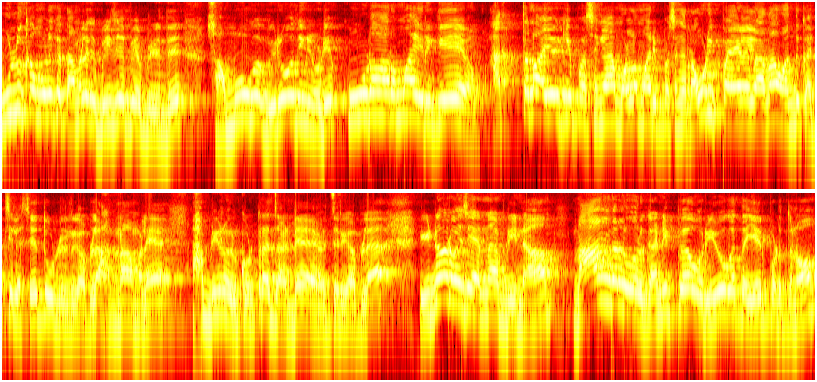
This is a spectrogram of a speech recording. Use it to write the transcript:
முழுக்க முழுக்க தமிழக பிஜேபி அப்படி இருந்து சமூக விரோதிகளுடைய கூடாரமாக இருக்கே. அத்தனை அயோக்கிய பசங்க மொல்ல மாதிரி பசங்க ரவுடி பயல்களாக தான் வந்து கட்சியில் சேர்த்து விட்டுருக்காப்புல அண்ணாமலை அப்படின்னு ஒரு குற்றச்சாட்டை வச்சிருக்காப்புல. இன்னொரு விஷயம் என்ன அப்படின்னா நாங்கள் ஒரு கணிப்பை ஒரு யூகத்தை ஏற்படுத்தினோம்.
